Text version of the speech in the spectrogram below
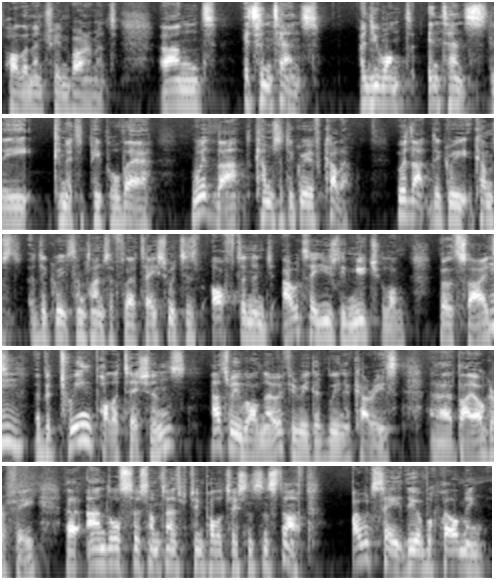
parliamentary environment. And it's intense. And you want intensely committed people there. With that comes a degree of colour. With that degree comes a degree sometimes of flirtation, which is often, and I would say usually mutual on both sides, mm. uh, between politicians, as we well know if you read Edwina Currie's uh, biography, uh, and also sometimes between politicians and staff. I would say the overwhelming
